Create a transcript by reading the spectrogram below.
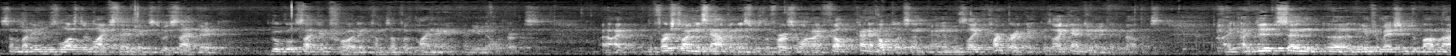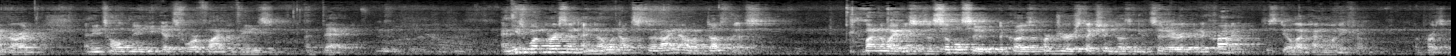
Somebody who's lost their life savings to a psychic, Googled psychic fraud and comes up with my name and email address. I, the first time this happened, this was the first one, I felt kind of helpless, and, and, it was like heartbreaking because I can't do anything about this. I, I did send uh, the information to Bob Nygaard, and he told me he gets four or five of these a day. And he's one person, and no one else that I know of does this. By the way, this is a civil suit because our jurisdiction doesn't consider it a crime to steal that kind of money from a person.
